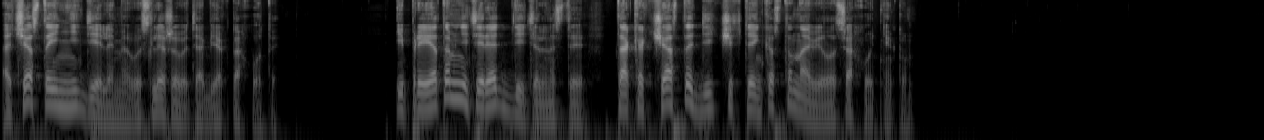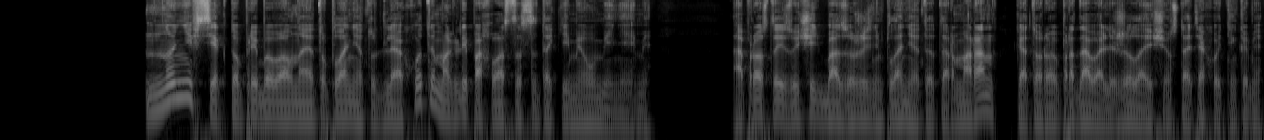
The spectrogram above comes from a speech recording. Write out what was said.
а часто и неделями выслеживать объект охоты и при этом не терять бдительности, так как часто дичь частенько становилась охотником. Но не все, кто прибывал на эту планету для охоты, могли похвастаться такими умениями. А просто изучить базу жизни планеты Тармаран, которую продавали желающим стать охотниками,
